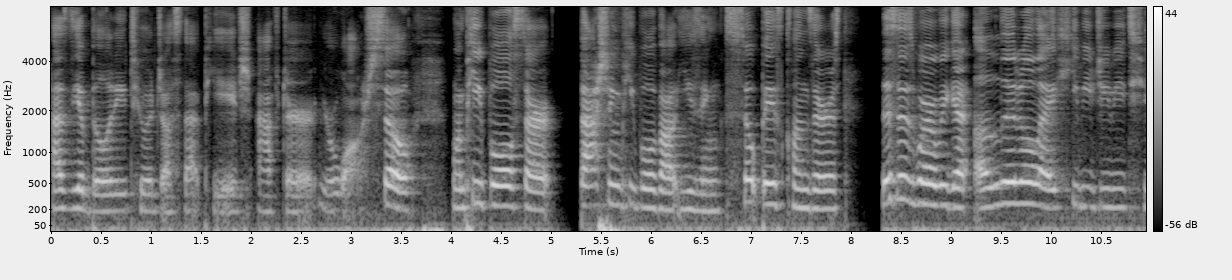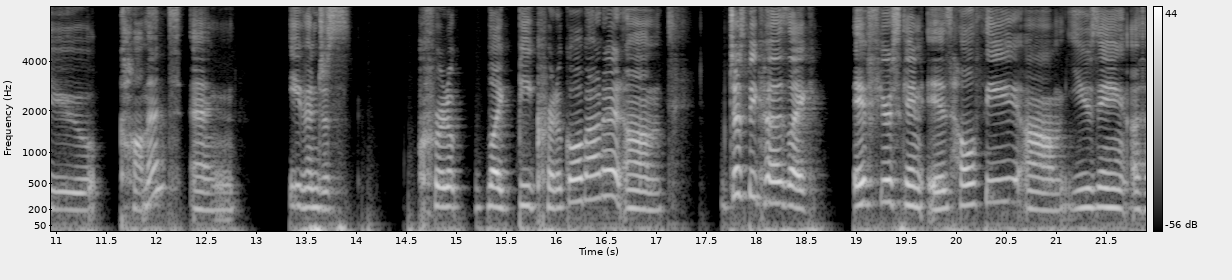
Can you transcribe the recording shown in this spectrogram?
has the ability to adjust that pH after your wash. So when people start bashing people about using soap based cleansers, this is where we get a little like heebie jeebie to comment and even just critical like be critical about it um just because like if your skin is healthy um using a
